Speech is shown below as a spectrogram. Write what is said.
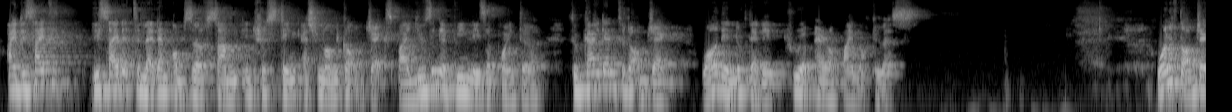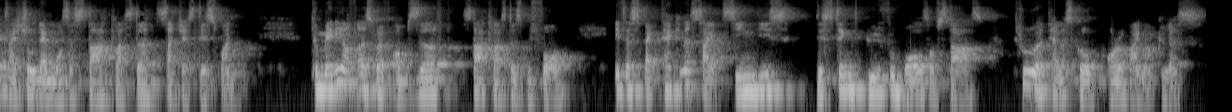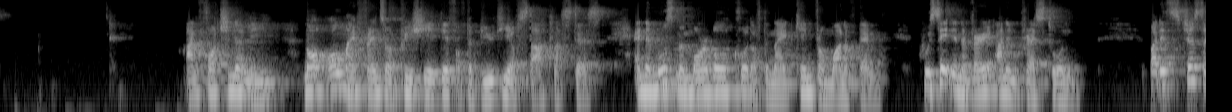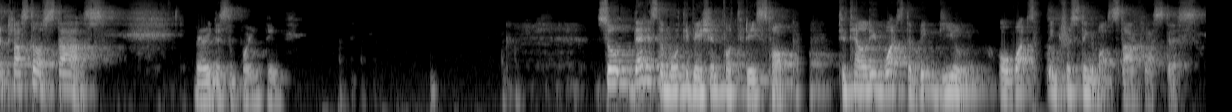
I decided, decided to let them observe some interesting astronomical objects by using a green laser pointer to guide them to the object while they looked at it through a pair of binoculars. One of the objects I showed them was a star cluster such as this one. To many of us who have observed star clusters before, it's a spectacular sight seeing these distinct beautiful balls of stars through a telescope or a binoculars. Unfortunately, not all my friends were appreciative of the beauty of star clusters, and the most memorable quote of the night came from one of them, who said in a very unimpressed tone, but it's just a cluster of stars. Very disappointing. So that is the motivation for today's talk, to tell you what's the big deal or what's interesting about star clusters.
